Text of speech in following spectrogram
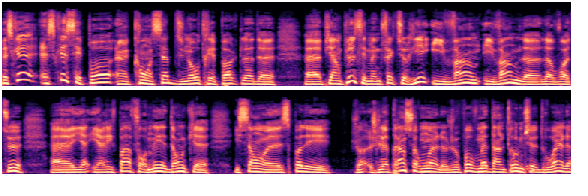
Est-ce que est-ce que c'est pas un concept d'une autre époque là de euh, puis en plus les manufacturiers ils vendent ils vendent leur, leur voiture euh, ils, ils arrivent pas à fournir donc euh, ils sont euh, c'est pas des je, je le prends sur moi là, je veux pas vous mettre dans le trou monsieur Drouin là.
